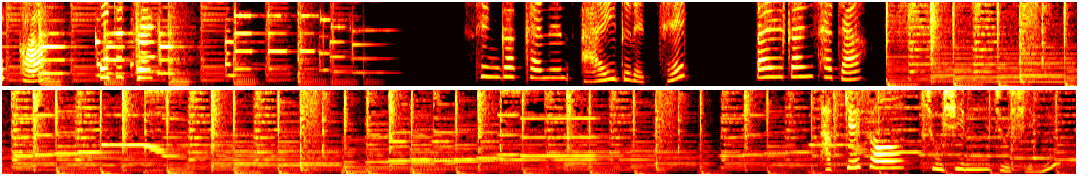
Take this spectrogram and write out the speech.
똑똑한 호두책. 생각하는 아이들의 책 빨간 사자. 밖에서 조심조심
